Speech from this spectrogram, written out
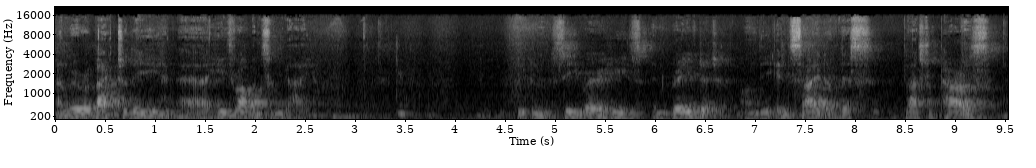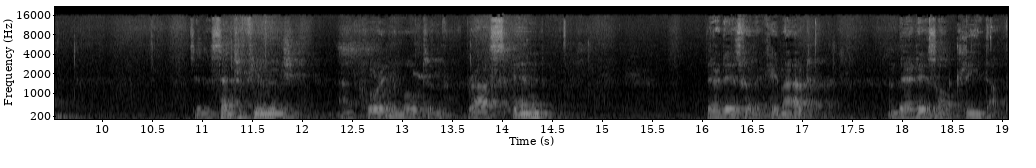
and we were back to the uh, Heath Robinson guy. You can see where he's engraved it on the inside of this plaster of Paris. It's in the centrifuge and pouring the molten brass in. There it is when it came out, and there it is all cleaned up.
